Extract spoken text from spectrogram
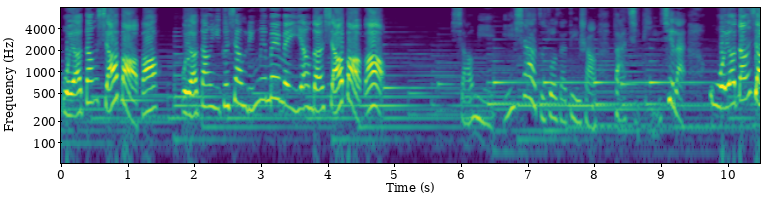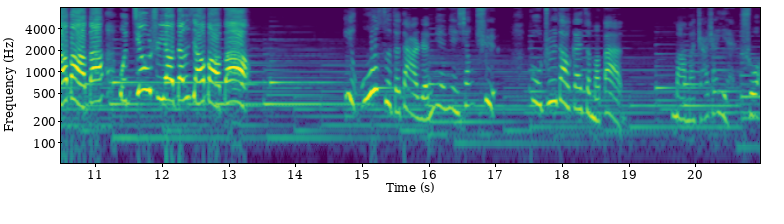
我要当小宝宝。我要当一个像玲玲妹妹一样的小宝宝。小米一下子坐在地上，发起脾气来。我要当小宝宝，我就是要当小宝宝。一屋子的大人面面相觑，不知道该怎么办。妈妈眨眨眼说：“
